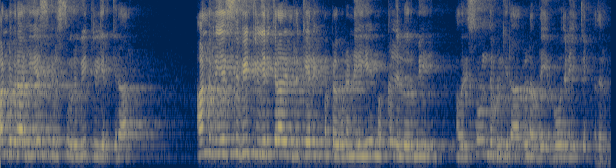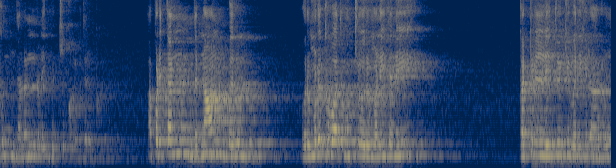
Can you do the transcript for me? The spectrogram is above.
ஆண்டவராக இயேசு கிறிஸ்து ஒரு வீட்டில் இருக்கிறார். ஆண்டவர் இயேசு வீட்டில் இருக்கிறார் என்று கேள்விப்பட்ட உடனேயே மக்கள் எல்லோருமே அவரை சூழ்ந்து கொள்கிறார்கள் அவருடைய போதனையை கேட்பதற்கும் நலன்களை பெற்றுக் கொள்வதற்கும். அப்படித்தான் இந்த நான்வரும் ஒரு முடக்குவாதமற்ற ஒரு மனிதனை கட்டிலே தூக்கி வருகிறார்கள்.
